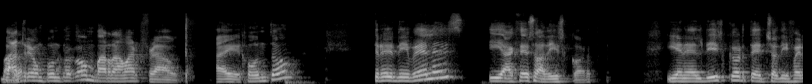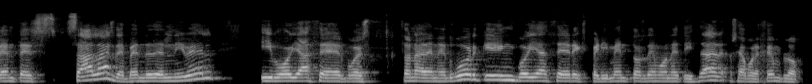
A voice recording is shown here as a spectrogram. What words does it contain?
patreon.com barra markfrau, ahí junto, tres niveles y acceso a Discord. Y en el Discord he hecho diferentes salas, depende del nivel, y voy a hacer pues zona de networking, voy a hacer experimentos de monetizar, o sea, por ejemplo,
